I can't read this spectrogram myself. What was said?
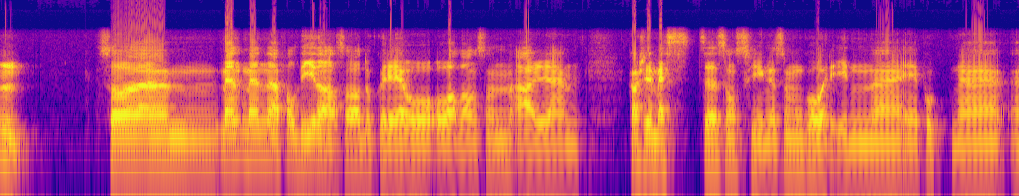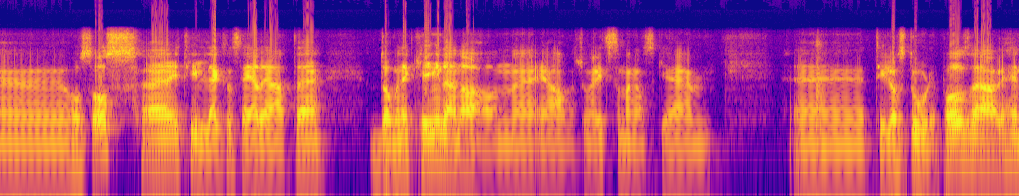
Mm. Så, men, men i hvert fall de, da, altså Ducoré og, og Allan, som er kanskje de mest uh, sannsynlige som går inn uh, i portene uh, hos oss. I tillegg så ser jeg det at Dominic King det er en annen, en annen journalist som er ganske til å stole på. Så er vi,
